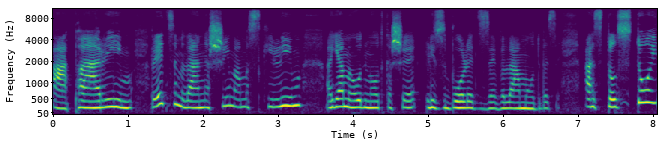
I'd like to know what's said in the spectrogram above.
הפערים, בעצם לאנשים המשכילים היה מאוד מאוד קשה לסבול את זה ולעמוד בזה. אז טולסטוי,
